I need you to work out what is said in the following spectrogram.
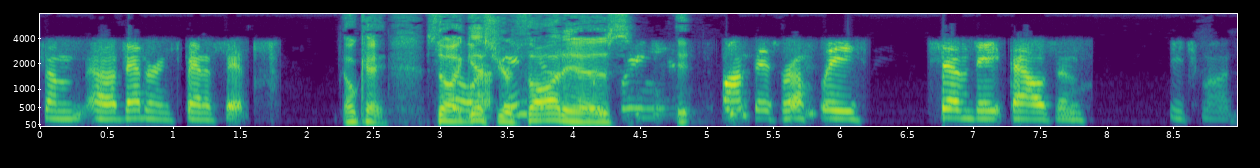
some uh, veterans benefits. Okay, so, so I guess your thought is it, month is roughly seven to eight thousand each month.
